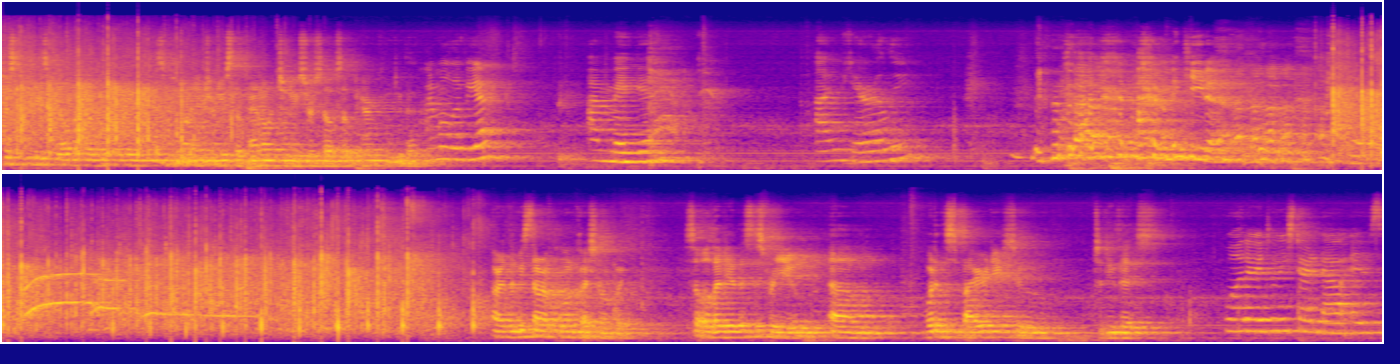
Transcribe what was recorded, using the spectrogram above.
Just in case we all don't know who Olivia is, if you want to introduce the panel, introduce yourselves up here, you can do that. I'm Olivia. I'm Megan. I'm Carolee. I'm Nikita. Right, let me start off with one question real quick. So Olivia, this is for you. Um, what inspired you to, to do this? Well, it originally started out as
